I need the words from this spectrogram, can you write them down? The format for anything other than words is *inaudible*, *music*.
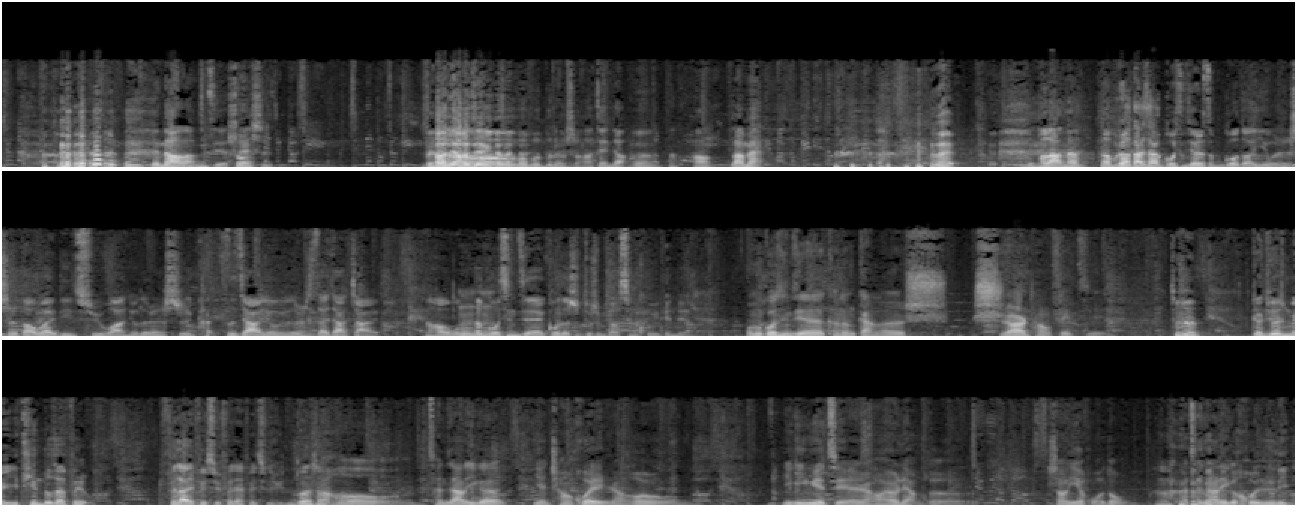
*laughs* 别闹了，*laughs* 萌姐双十，不要聊这个哦不了。不不不能说哈，剪掉。嗯，好，拉麦。对，*laughs* 好了，那那不知道大家国庆节是怎么过的？有人是到外地去玩，有的人是开自驾游，有的人是在家宅。然后我们的国庆节过的是就是比较辛苦一点点，我们国庆节可能赶了十十二趟飞机，就是感觉是每一天都在飞飞来飞去，飞来飞去，云端上然。后参加了一个演唱会，然后一个音乐节，然后还有两个商业活动，*laughs* 还参加了一个婚礼。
